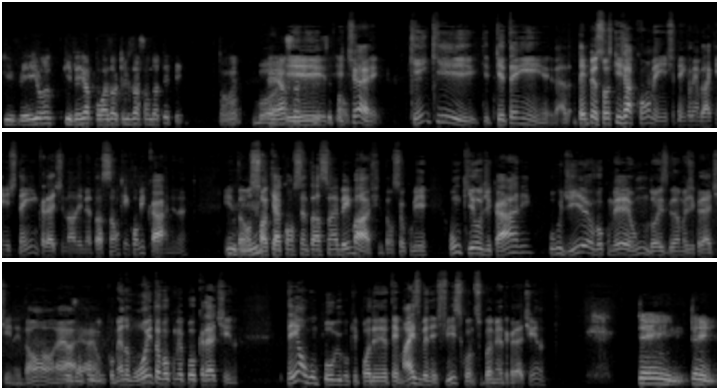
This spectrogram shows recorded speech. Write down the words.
que, veio, que veio após a utilização do ATP. Então, é, Boa. é essa e, principal. E, quem que, que. Porque tem, tem pessoas que já comem, a gente tem que lembrar que a gente tem creatina na alimentação quem come carne, né? Então, uhum. só que a concentração é bem baixa. Então, se eu comer um quilo de carne, por dia eu vou comer um, dois gramas de creatina. Então, é, é, comendo muito, eu vou comer pouco creatina. Tem algum público que poderia ter mais benefício quando suplementa creatina? Tem, tem.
